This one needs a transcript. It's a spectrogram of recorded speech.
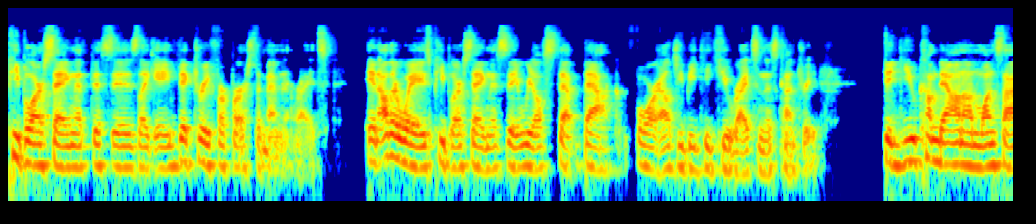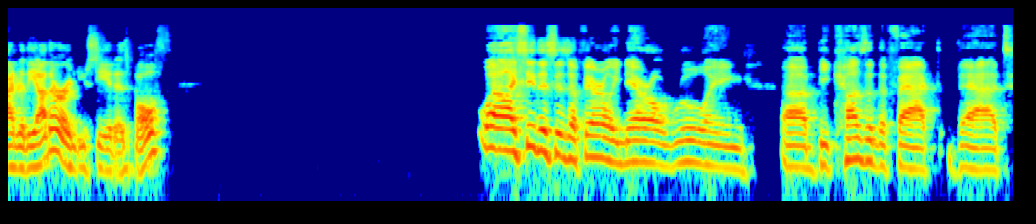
people are saying that this is like a victory for First Amendment rights. In other ways, people are saying this is a real step back for LGBTQ rights in this country. Did you come down on one side or the other, or do you see it as both? Well, I see this as a fairly narrow ruling uh, because of the fact that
